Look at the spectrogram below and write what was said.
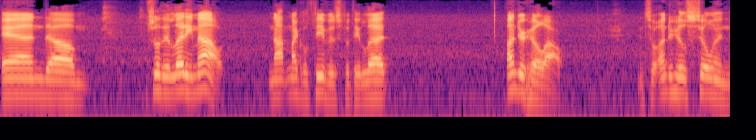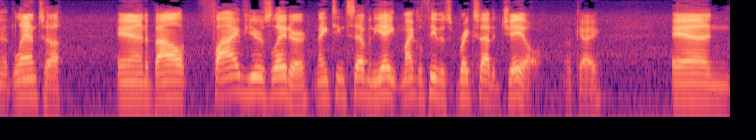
and um, so they let him out. Not Michael Thevis, but they let Underhill out. And so Underhill's still in Atlanta, and about five years later, 1978, Michael Thevis breaks out of jail. Okay, and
